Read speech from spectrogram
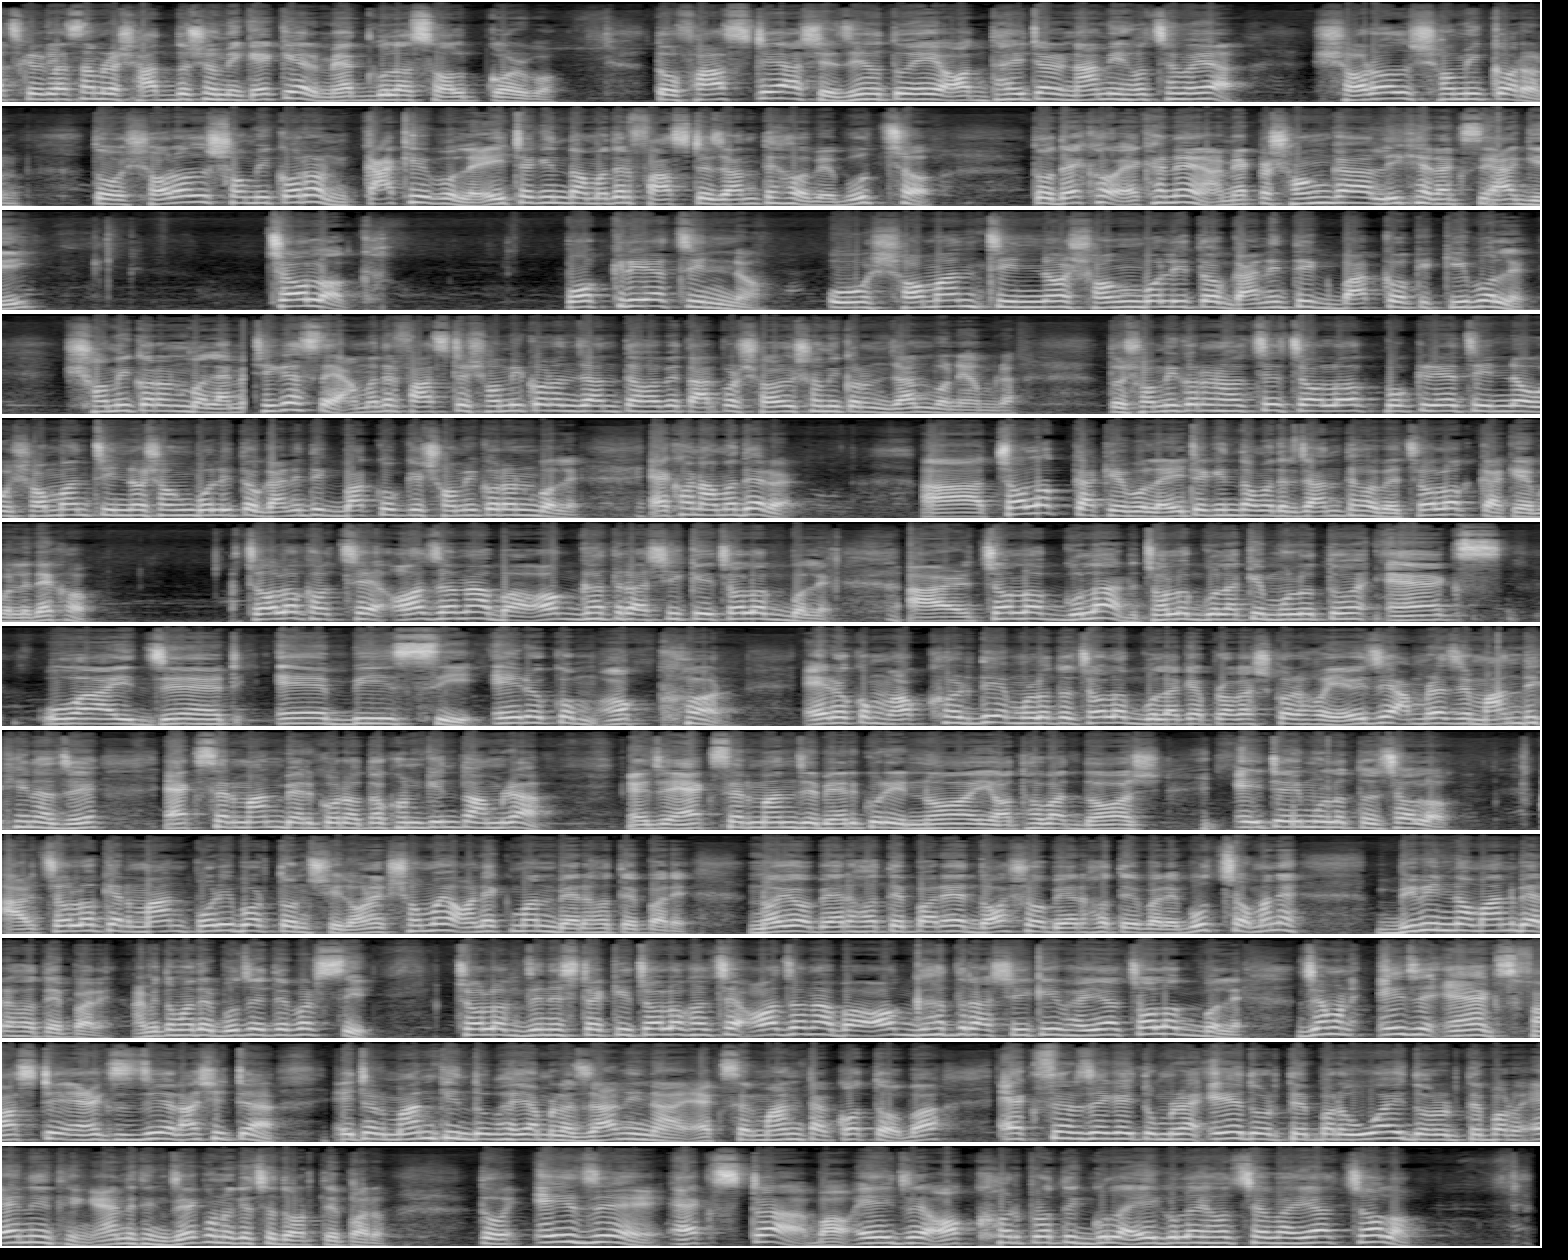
আজকের ক্লাসে আমরা সাত দশমিক একের ম্যাথগুলা সলভ করব। তো ফার্স্টে আসে, যেহেতু এই অধ্যায়টার নামই হচ্ছে ভাইয়া সরল সমীকরণ। তো সরল সমীকরণ কাকে বলে? এইটা কিন্তু আমাদের ফার্স্টে জানতে হবে, বুঝছ? তো দেখো, এখানে আমি একটা সংজ্ঞা লিখে রাখছি আগেই। চলক, প্রক্রিয়া চিহ্ন ও সমান চিহ্ন সংবলিত গাণিতিক বাক্যকে কি বলে? সমীকরণ বলে। ঠিক আছে? আমাদের ফার্স্টে সমীকরণ জানতে হবে, তারপর সরল সমীকরণ জানব না আমরা। তো সমীকরণ হচ্ছে চলক, প্রক্রিয়া চিহ্ন ও সমান চিহ্ন সংবলিত গাণিতিক বাক্যকে সমীকরণ বলে। এখন আমাদের চলক কাকে বলে? এটা কিন্তু আমাদের জানতে হবে, চলক কাকে বলে? দেখো, চলক হচ্ছে অজানা বা অজ্ঞাত রাশিকে চলক বলে। আর চলকগুলার, চলকগুলাকে মূলত X, Y, Z, A, B, C, এইরকম অক্ষর এরকম অক্ষর দিয়ে মূলত চলকগুলাকে প্রকাশ করা হয়। এই যে আমরা যে মান দেখি না যে এক্সের মান বের করো, তখন কিন্তু আমরা এই যে এক্সের মান যে বের করি নয় অথবা দশ, এইটাই মূলত চলক। আর চলকের মান পরিবর্তনশীল, অনেক সময় অনেক মান বের হতে পারে। নয়ও বের হতে পারে, দশও বের হতে পারে, বুঝছ? মানে বিভিন্ন মান বের হতে পারে। আমি তোমাদের বুঝাইতে পারছি। চলক জিনিসটা কি? চলক হচ্ছে অজানা বা অজ্ঞাত রাশিকে ভাইয়া? চলক বলে। যেমন এই যে এক্স ফার্স্টে এক্স যে রাশিটা, এটার মান কিন্তু ভাই আমরা জানি না। এক্সের মানটা কত? বা এক্সের জায়গায় তোমরা এ ধরতে পারো ওয়াই ধরতে পারো এনিথিং এনিথিং যে কোনো কিছু ধরতে পারো। তো এই যে এক্সটা বা এই যে অক্ষর প্রতীকগুলা, এইগুলাই হচ্ছে ভাইয়া চলক।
